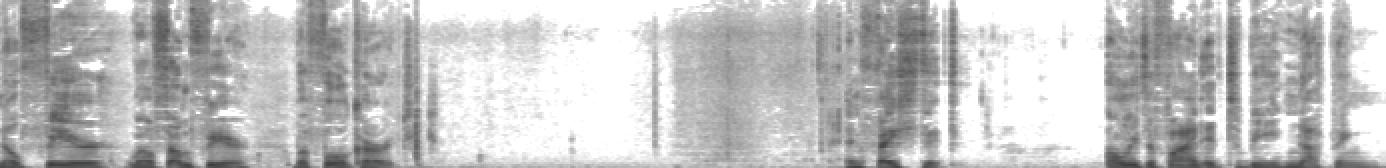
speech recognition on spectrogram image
No fear, well, some fear, but full courage. And faced it, only to find it to be nothing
